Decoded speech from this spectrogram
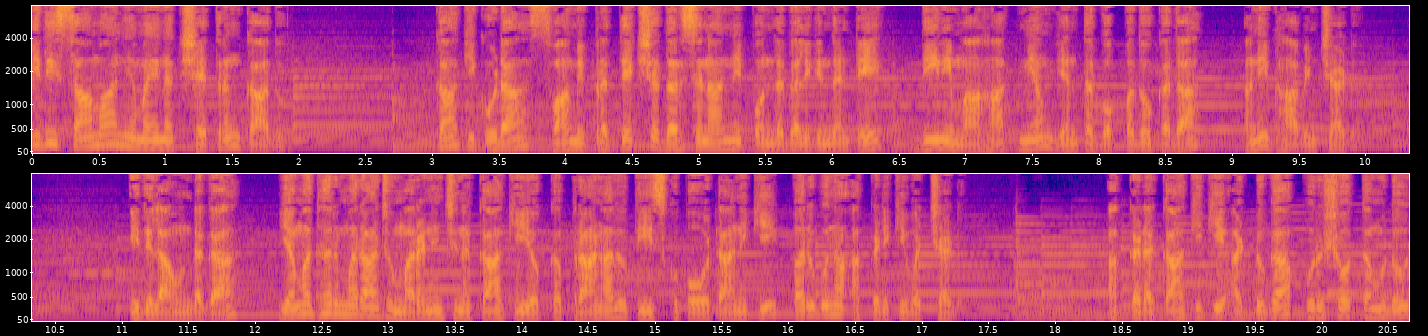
ఇది సామాన్యమైన క్షేత్రం కాదు. కాకి కూడా స్వామి ప్రత్యక్ష దర్శనాన్ని పొందగలిగిందంటే దీని మాహాత్మ్యం ఎంత గొప్పదో కదా? అని భావించాడు. ఇదిలా ఉండగా యమధర్మరాజు మరణించిన కాకి యొక్క ప్రాణాలు తీసుకుపోవటానికి పరుగున అక్కడికి వచ్చాడు. అక్కడ కాకికి అడ్డుగా పురుషోత్తముడు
